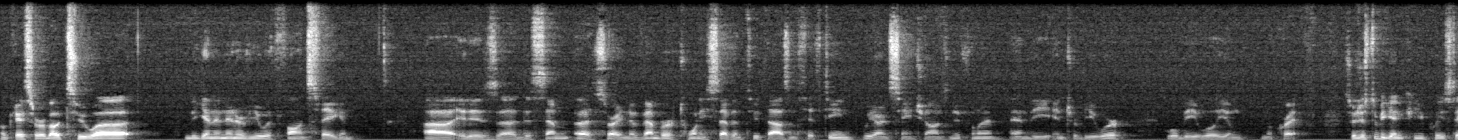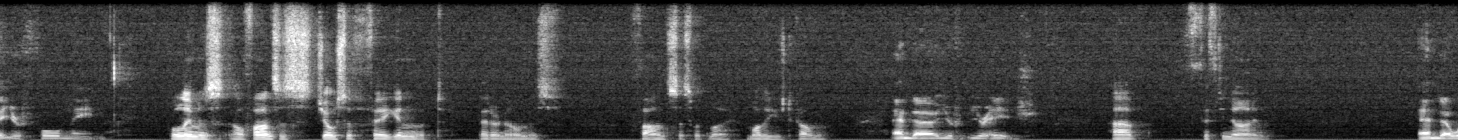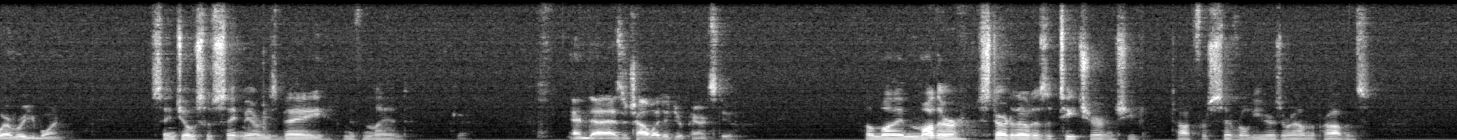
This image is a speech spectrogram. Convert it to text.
Okay, so we're about to uh, begin an interview with Fons Fagan. Uh, it is uh, December, uh, sorry, November 27, 2015. We are in St. John's, Newfoundland, and the interviewer will be William McRae. So just to begin, can you please state your full name? Full name is Alphonsus Joseph Fagan, but better known as Fons. That's what my mother used to call me. And uh, your, your age? Uh, 59. And uh, where were you born? St. Joseph, St. Mary's Bay, Newfoundland. And uh, as a child, what did your parents do? Well, my mother started out as a teacher, and she taught for several years around the province.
